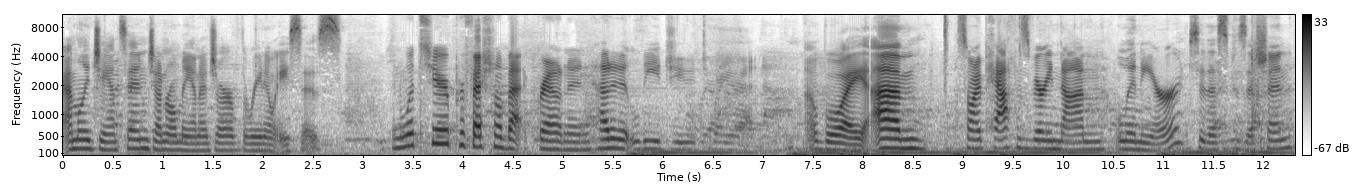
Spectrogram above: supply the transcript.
Emily Jaenson, General Manager of the Reno Aces. And what's your professional background and how did it lead you to where you're at now? Oh boy. Um, so my path is very non-linear to this position.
